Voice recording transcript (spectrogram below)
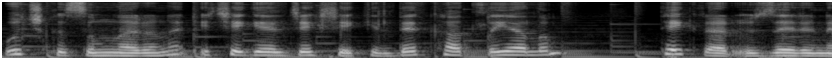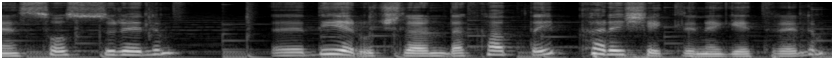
Uç kısımlarını içe gelecek şekilde katlayalım Tekrar üzerine sos sürelim e, diğer uçlarını da katlayıp kare şekline getirelim.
